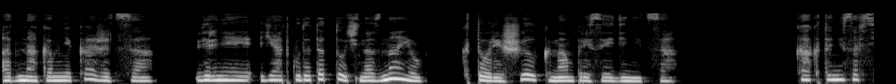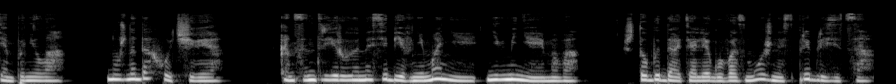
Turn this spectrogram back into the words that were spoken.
Однако мне кажется, Вернее, я откуда-то точно знаю, кто решил к нам присоединиться. Как-то не совсем поняла. Нужно доходчивее. Концентрирую на себе внимание невменяемого, чтобы дать Олегу возможность приблизиться.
